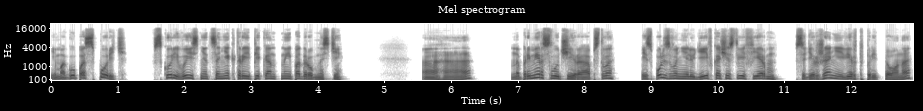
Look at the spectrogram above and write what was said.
«И могу поспорить. Вскоре выяснятся некоторые пикантные подробности». Ага. Например, случаи рабства, использование людей в качестве ферм, содержание виртпритона.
